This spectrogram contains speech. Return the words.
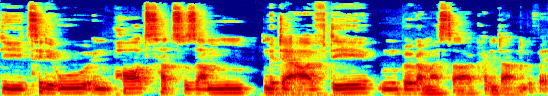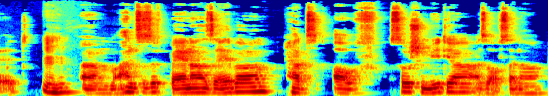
Die CDU in Ports hat zusammen mit der AfD einen Bürgermeisterkandidaten gewählt. Mhm. Ähm, Hans-Josef Bähner selber hat auf Social Media, also auf seiner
